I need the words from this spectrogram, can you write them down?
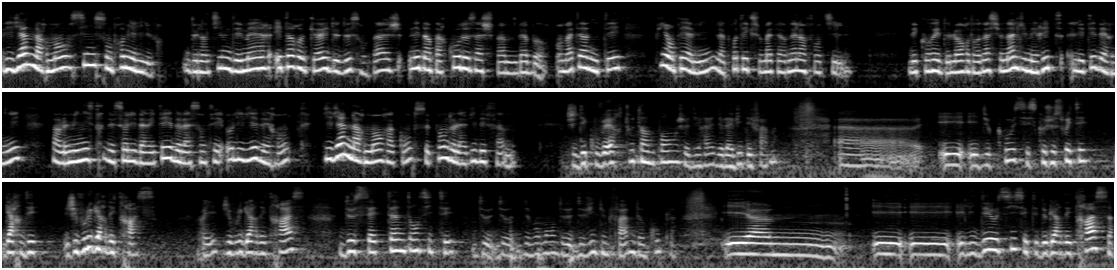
Viviane Larmand signe son premier livre. De l'intime des mères est un recueil de 200 pages né d'un parcours de sage-femme d'abord en maternité, puis en PMI, la protection maternelle infantile. Décorée de l'Ordre national du mérite l'été dernier par le ministre des Solidarités et de la Santé Olivier Véran, Viviane Larmand raconte ce pan de la vie des femmes. J'ai découvert tout un pan, je dirais, de la vie des femmes. Euh, et du coup, c'est ce que je souhaitais garder. J'ai voulu garder trace. Voyez, j'ai voulu garder trace de cette intensité de, de, de moments de, de vie d'une femme, d'un couple. Et, euh, et, et, et l'idée aussi, c'était de garder trace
